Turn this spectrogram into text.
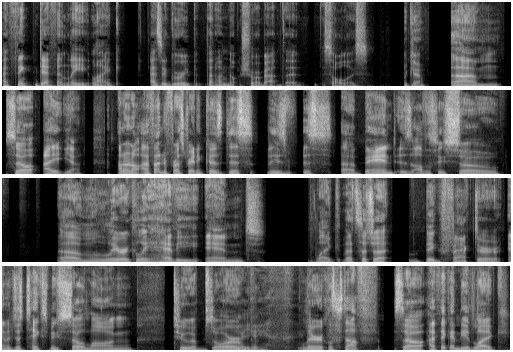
I think definitely like as a group, but I'm not sure about the solos. Okay. Um. So I yeah, I don't know. I find it frustrating because this these this uh band is obviously so um lyrically heavy and like that's such a big factor, and it just takes me so long to absorb Oh yeah, lyrical stuff. So I think I need like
